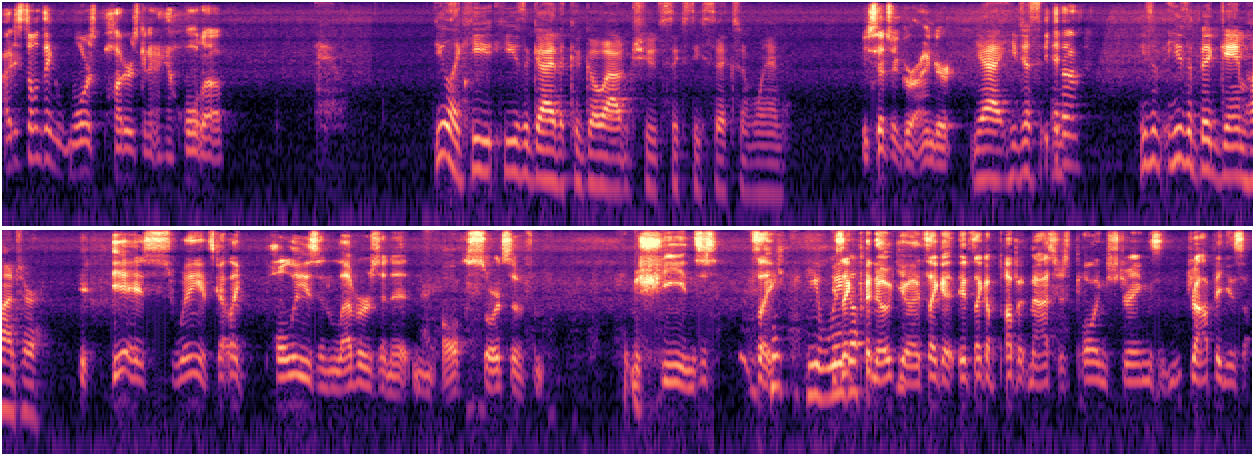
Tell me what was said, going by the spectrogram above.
I just don't think Moore's putter is gonna hold up. I feel like he he's a guy that could go out and shoot 66 and win. He's such a grinder. Yeah, he just Yeah, he's a he's a big game hunter. Yeah, his swing, it's got like pulleys and levers in it and all sorts of machines. It's like he He's like Pinocchio. It's like a it's like a puppet master's pulling strings and dropping his.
